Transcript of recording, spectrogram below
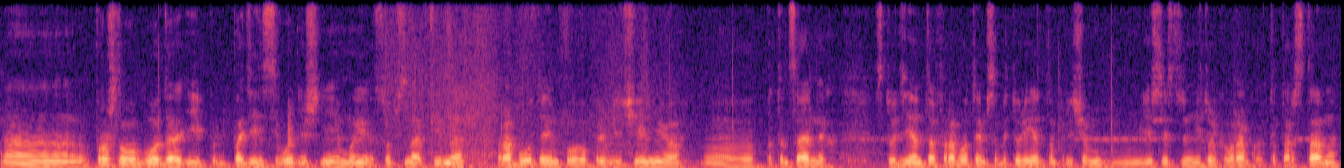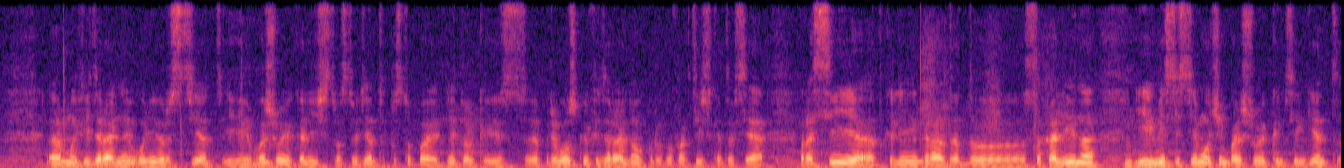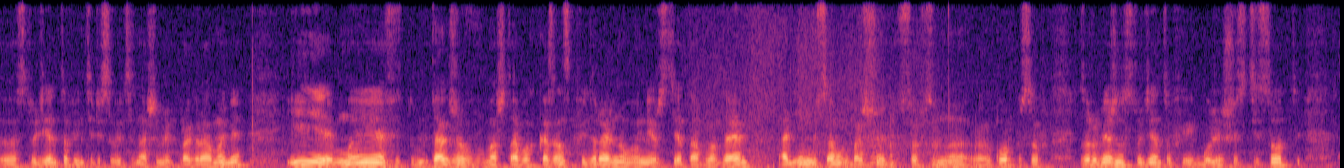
прошлого года и по день сегодняшний мы, собственно, активно работаем по привлечению э, потенциальных студентов, работаем с абитуриентом, причем, естественно, не только в рамках Татарстана, Э, мы федеральный университет, и большое количество студентов поступает не только из э, Приволжского федерального округа, фактически это вся Россия, от Калининграда до Сахалина. И вместе с тем очень большой контингент э, студентов интересуется нашими программами. И мы также в масштабах Казанского федерального университета обладаем одним из самых больших, собственно, корпусов зарубежных студентов, их более 600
